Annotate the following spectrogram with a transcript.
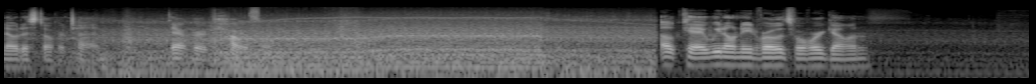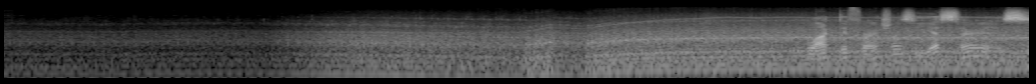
noticed over time. They're very powerful. Okay, we don't need roads where we're going. Block differentials? Yes, there is.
